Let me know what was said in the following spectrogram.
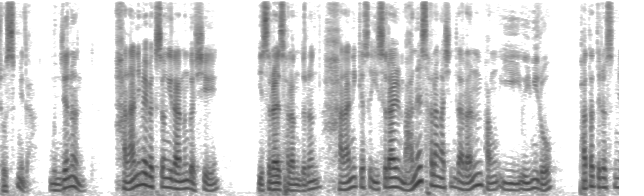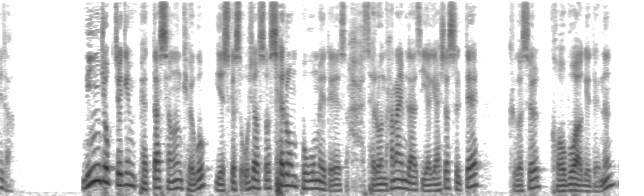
좋습니다. 문제는 하나님의 백성이라는 것이 이스라엘 사람들은 하나님께서 이스라엘만을 사랑하신다라는 방, 이 의미로 받아들였습니다. 민족적인 배타성은 결국 예수께서 오셔서 새로운 복음에 대해서 아, 새로운 하나님에 대해서 이야기하셨을 때 그것을 거부하게 되는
